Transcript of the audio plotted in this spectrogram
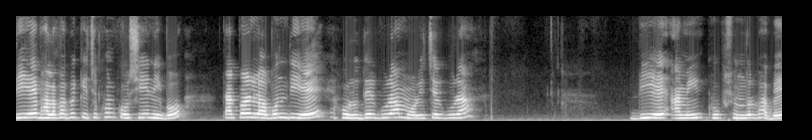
দিয়ে ভালোভাবে কিছুক্ষণ কষিয়ে নিব। তারপরে লবণ দিয়ে হলুদের গুঁড়া, মরিচের গুঁড়া দিয়ে আমি খুব সুন্দরভাবে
